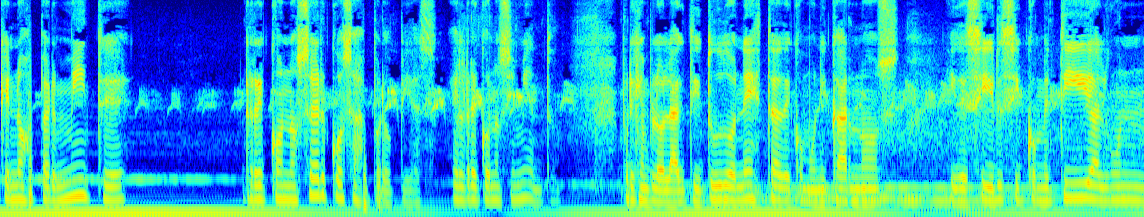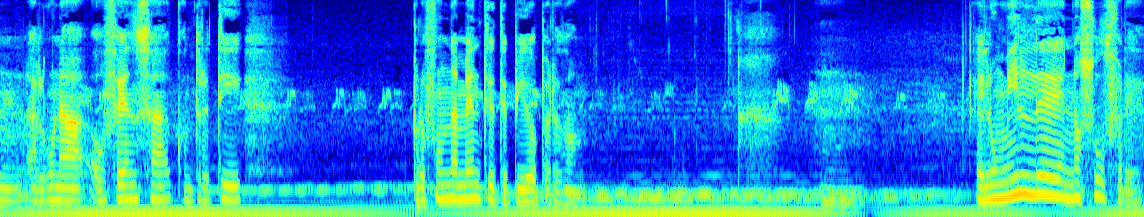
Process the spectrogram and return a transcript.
que nos permite reconocer cosas propias, el reconocimiento. Por ejemplo, la actitud honesta de comunicarnos y decir si cometí algún, alguna ofensa contra ti, profundamente te pido perdón. Mm. El humilde no sufre,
